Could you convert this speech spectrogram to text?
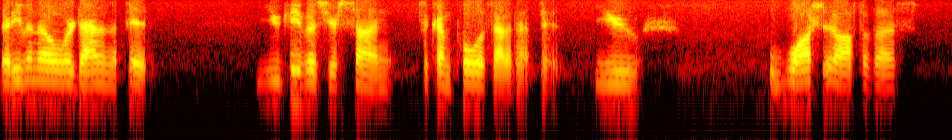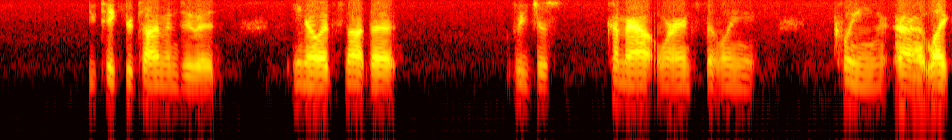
That even though we're down in the pit, you gave us your Son to come pull us out of that pit. You wash it off of us. You take your time and do it. You know, it's not that we just come out and we're instantly clean. Uh, like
